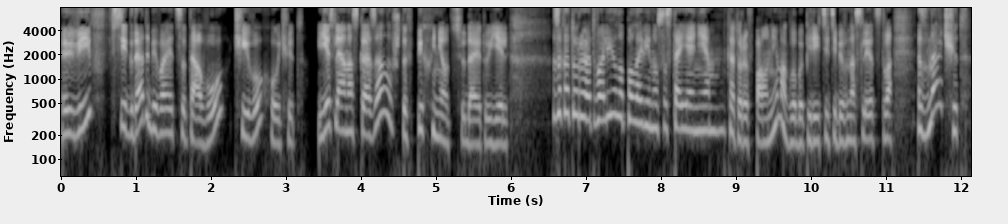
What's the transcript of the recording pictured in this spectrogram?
Вив всегда добивается того, чего хочет. Если она сказала, что впихнет сюда эту ель, за которую отвалила половину состояния, которое вполне могло бы перейти тебе в наследство, значит,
